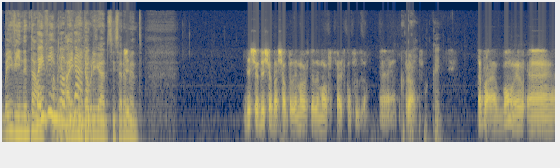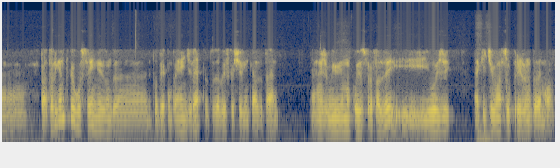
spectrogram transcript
Bem-vindo, então. Bem-vindo, Ai, obrigada. muito obrigado, sinceramente. Deixa, eu- deixa eu baixar o telemóvel, o telemóvel faz confusão. É, pronto. Ok. Ah, bom, eu ah, pá, tô ligando porque eu gostei mesmo da- de poder acompanhar em direto. Toda vez que eu chego em casa, tá, arranjo mil e uma coisas para fazer e, e hoje aqui tive uma surpresa no telemóvel.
